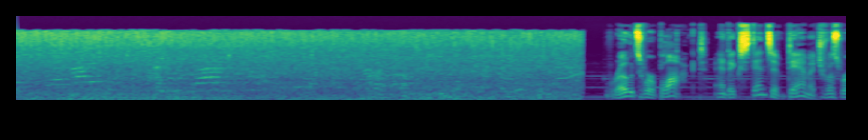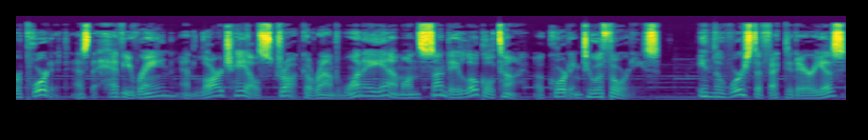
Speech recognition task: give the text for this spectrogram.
Roads were blocked, and extensive damage was reported as the heavy rain and large hail struck around 1 a.m. on Sunday local time, according to authorities. In the worst affected areas,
